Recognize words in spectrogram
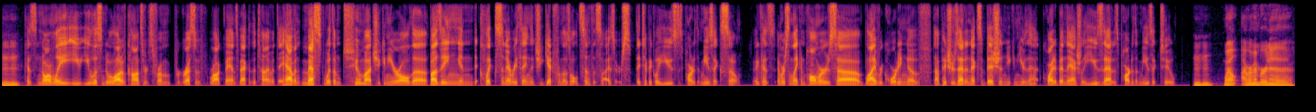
Mm-hmm. Because normally you, you listen to a lot of concerts from progressive rock bands back at the time. But they haven't messed with them too much you can hear all the buzzing and clicks and everything that you get from those old synthesizers. They typically used as part of the music so because Emerson Lake and Palmer's uh, live recording of uh, pictures at an exhibition, you can hear that quite a bit. And they actually use that as part of the music too. hmm Well, I remember in a,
